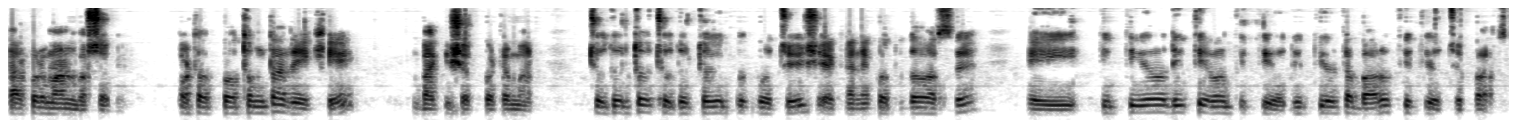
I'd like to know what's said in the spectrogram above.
তারপরে মান বসাবে। অর্থাৎ প্রথমটা রেখে বাকি সব কটা মান। চতুর্থ চতুর্থ পঁচিশ, এখানে কত আছে? এই তৃতীয়, দ্বিতীয় এবং তৃতীয়। দ্বিতীয়টা বারো, তৃতীয় হচ্ছে পাঁচ।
